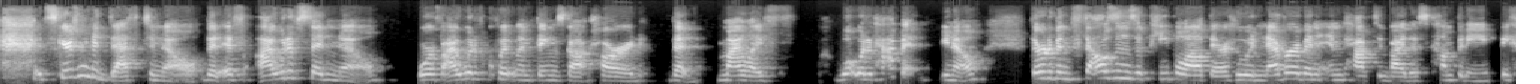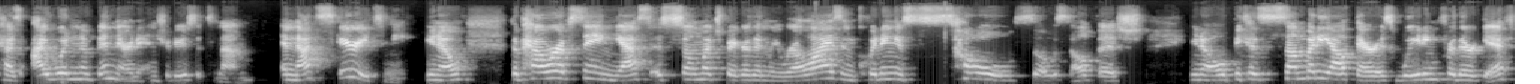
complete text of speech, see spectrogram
It scares me to death to know that if I would have said no, or if I would have quit when things got hard, that my life, what would have happened? You know, there would have been thousands of people out there who would never have been impacted by this company because I wouldn't have been there to introduce it to them. And that's scary to me. You know, the power of saying yes is so much bigger than we realize, and quitting is so, so selfish you know, because somebody out there is waiting for their gift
